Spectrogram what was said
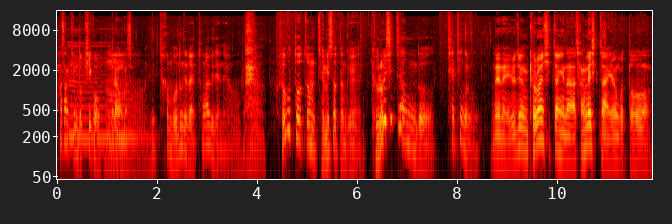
화상캠도 음. 키고 어, 거죠. 참 모든 게 다 통합이 되네요. 어. 그리고 또 좀 재밌었던 게 결혼식장도 채팅으로. 네네, 요즘 결혼식장이나 장례식장 이런 것도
